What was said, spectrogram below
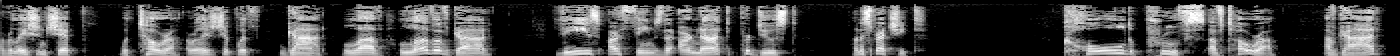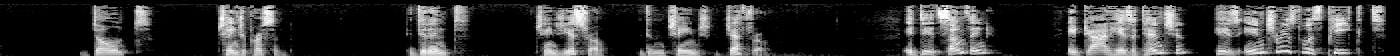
a relationship with Torah, a relationship with God, love, love of God. These are things that are not produced on a spreadsheet. Cold proofs of Torah, of God, don't change a person. It didn't change Yisro. It didn't change Jethro. It did something. It got his attention. His interest was piqued.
